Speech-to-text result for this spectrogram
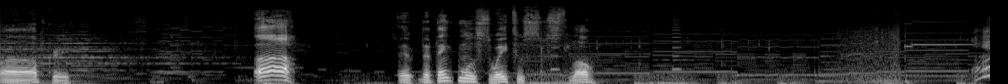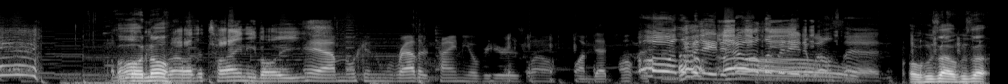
uh, upgrade. Ah! The, the thing moves way too s- slow. I'm Oh, looking no. Rather tiny, boys. Yeah, I'm looking rather tiny over here as well. Oh, I'm dead. Oh, Oh, eliminated! Oh, Oh. eliminated Wilson! Oh, who's that? Who's that?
